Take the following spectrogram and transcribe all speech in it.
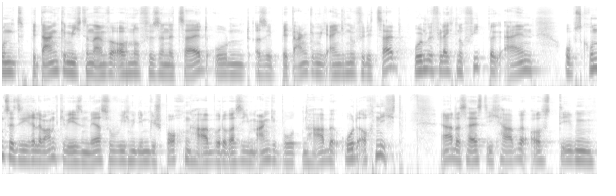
und bedanke mich dann einfach auch noch für seine Zeit und also ich bedanke mich eigentlich nur für die Zeit, hole mir vielleicht noch Feedback ein, ob es grundsätzlich relevant gewesen wäre, so wie ich mit ihm gesprochen habe oder was ich ihm angeboten habe oder auch nicht. Ja, das heißt, ich habe aus dem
